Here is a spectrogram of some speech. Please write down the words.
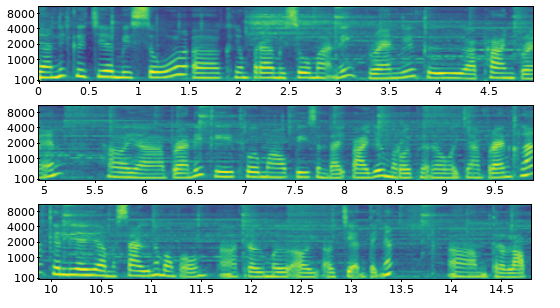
ចានេះគឺជាមីសូខ្ញុំប្រើមីសូម៉ាកនេះ brand វាគឺ Pine brand ហើយ brand នេះគេធ្វើមកពីសណ្ដែកបាយយើង100%ចា brand ខ្លះគេលាយម្សៅណាបងប្អូនត្រូវមើលឲ្យឲ្យជាក់បន្តិចណាអឺត្រឡប់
